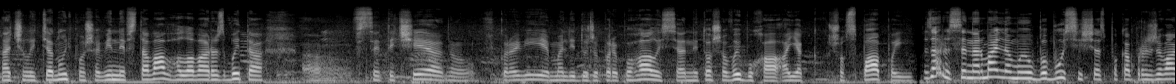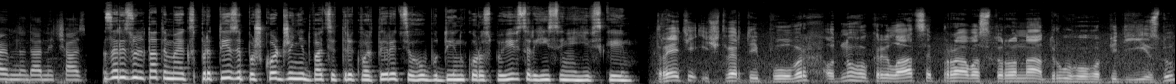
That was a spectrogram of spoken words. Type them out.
почали тягнути, тому що він не вставав, голова розбита, е, все тече, ну, в крові малі дуже перепугалися. Не то, що вибуха, а як що з папою. Зараз все нормально, ми у бабусі зараз поки проживаємо на даний час. За результатами експертизи пошкоджені 23 квартири цього будинку, розповів Сергій Синягівський. Третій і четвертий поверх одного крила це права сторона другого під'їзду,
